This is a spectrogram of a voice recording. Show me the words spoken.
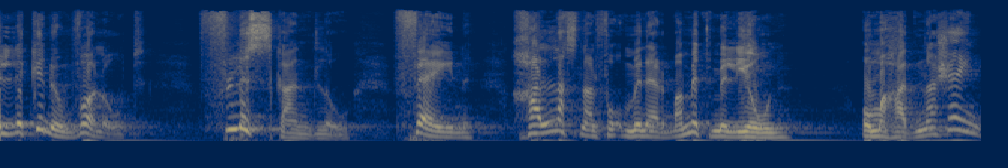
illi kien involut fl-iskandlu fejn ħallasna 'l fuq minn erba' mitt miljun u ma ħadna xejn,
